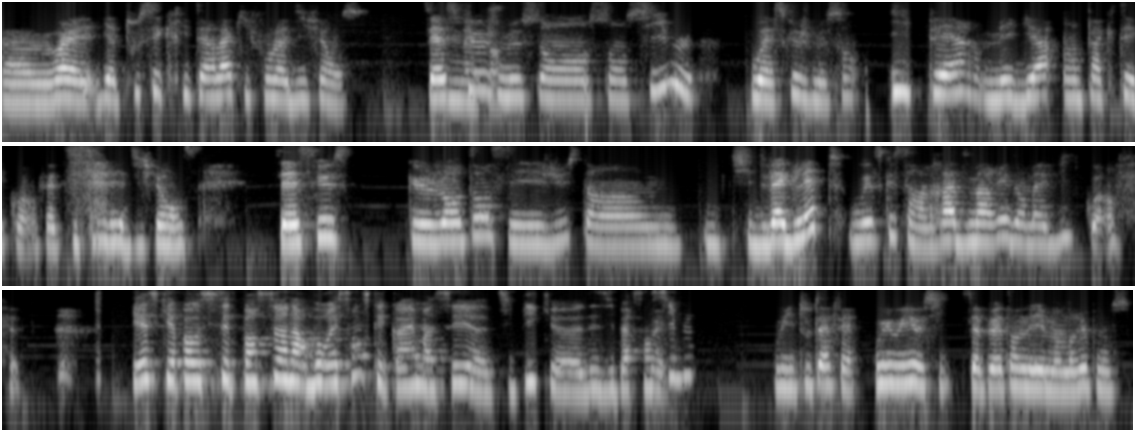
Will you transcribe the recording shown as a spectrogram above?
Euh, voilà, il y a tous ces critères-là qui font la différence. C'est est-ce que je me sens sensible ou est-ce que je me sens hyper méga impactée, quoi, en fait, c'est ça la différence. C'est est-ce que que j'entends, c'est juste un, une petite vaguelette ou est-ce que c'est un raz-de-marée dans ma vie, quoi, en fait? Et est-ce qu'il n'y a pas aussi cette pensée en arborescence qui est quand même assez euh, typique euh, des hypersensibles? Oui, tout à fait. Oui, oui, aussi. Ça peut être un élément de réponse.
